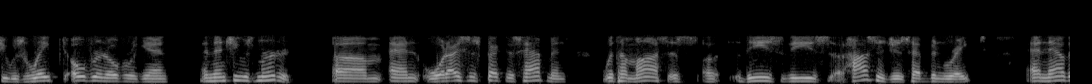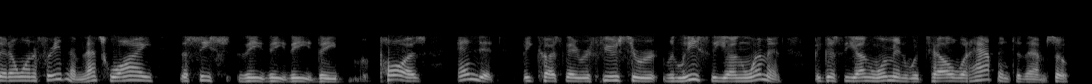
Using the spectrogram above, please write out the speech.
She was raped over and over again, and then she was murdered. Um, and what I suspect has happened with Hamas is uh, these these hostages have been raped, and now they don't want to free them. That's why the cease, the, the the the pause ended because they refused to re- release the young women because the young women would tell what happened to them. So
